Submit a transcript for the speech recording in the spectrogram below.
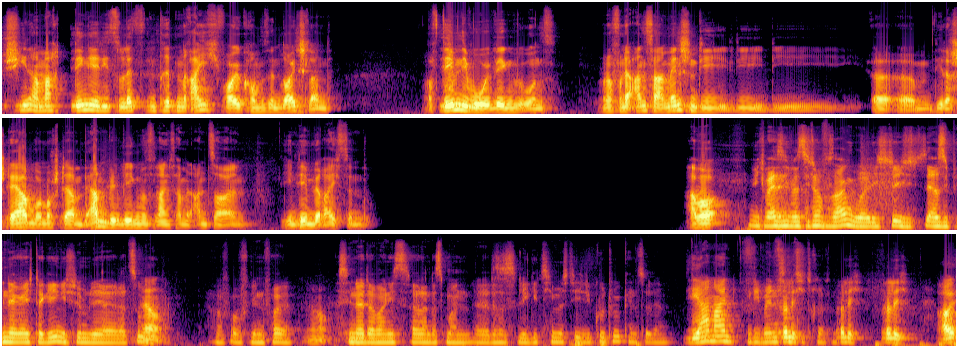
China macht Dinge, die zuletzt im Dritten Reich vorgekommen sind in Deutschland. Auf dem Niveau bewegen wir uns. Auch von der Anzahl an Menschen, die, die, die, äh, ähm, die da sterben und noch sterben werden, bewegen wir uns langsam in Anzahlen, die in dem Bereich sind. Aber, Ich weiß nicht, was ich darauf sagen wollte. Ich, ich, also ich bin ja gar nicht dagegen, ich stimme dir ja dazu. ja, Auf, auf jeden Fall. ja. Es hindert aber nichts daran, dass man, äh, dass es legitim ist, die, die Kultur kennenzulernen. Ja, nein, Und die Menschen Völlig. zu treffen. Völlig, völlig. Aber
